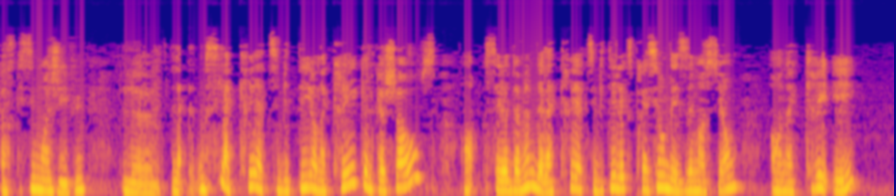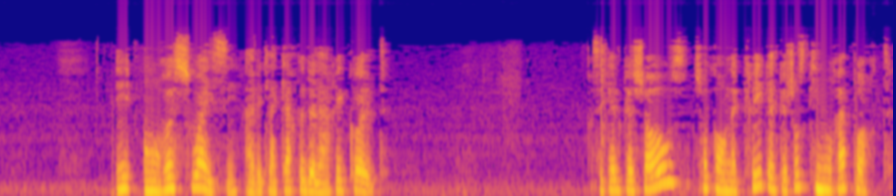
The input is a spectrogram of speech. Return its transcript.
Parce qu'ici, moi, j'ai vu aussi la créativité. On a créé quelque chose. C'est le domaine de la créativité, l'expression des émotions. On a créé et on reçoit ici avec la carte de la récolte. C'est quelque chose, soit qu'on a créé quelque chose qui nous rapporte.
